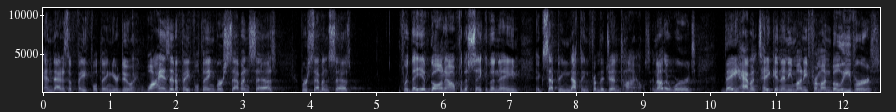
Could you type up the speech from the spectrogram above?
and that is a faithful thing you're doing. Why is it a faithful thing? Verse 7 says, verse 7 says, For they have gone out for the sake of the name, accepting nothing from the Gentiles. In other words, they haven't taken any money from unbelievers.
